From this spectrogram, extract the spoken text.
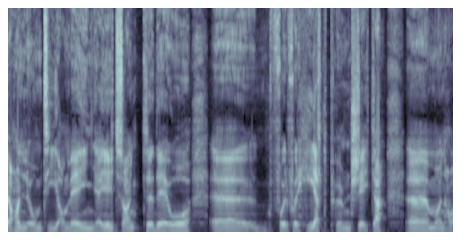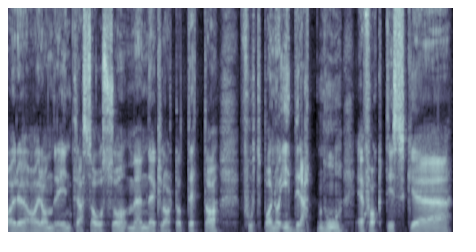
det handler om tidene vi er inne i. ikke sant? Det er jo eh, for, for, helt punch er ikke eh, Man har, har, andre interesser også, men det er klart at dette, fotballen og idretten nå, er faktisk eh,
